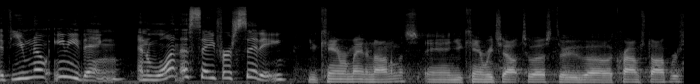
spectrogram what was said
if you know anything and want a safer city, you can remain anonymous and you can reach out to us through uh, Crime Stoppers.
